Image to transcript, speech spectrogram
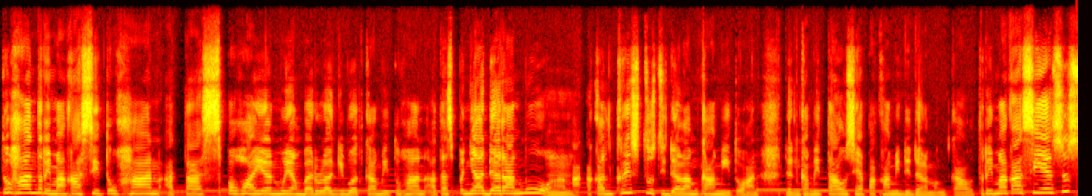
Tuhan terima kasih Tuhan atas pewahyanmu yang baru lagi buat kami Tuhan Atas penyadaranmu Hmm. akan Kristus di dalam kami Tuhan Dan kami tahu siapa kami di dalam engkau Terima kasih Yesus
